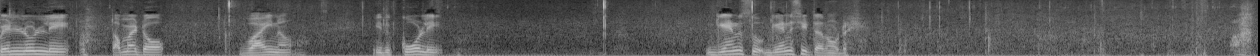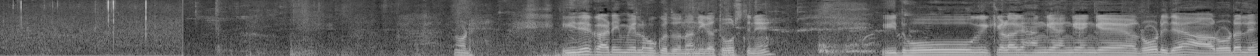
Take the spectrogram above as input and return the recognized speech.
ಬೆಳ್ಳುಳ್ಳಿ, ಟೊಮೆಟೊ, ವೈನು, ಇದು ಕೋಳಿ. ಗೆಣಸು ಗೆಣಸಿಟ್ಟ ನೋಡ್ರಿ. ನೋಡಿ, ಇದೇ ಗಾಡಿ ಮೇಲೆ ಹೋಗೋದು ನಾನೀಗ ತೋರಿಸ್ತೀನಿ. ಇದು ಹೋಗಿ ಕೆಳಗೆ ಹಾಗೆ ಹಾಗೆ ಹಾಗೆ ರೋಡ್ ಇದೆ. ಆ ರೋಡಲ್ಲಿ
